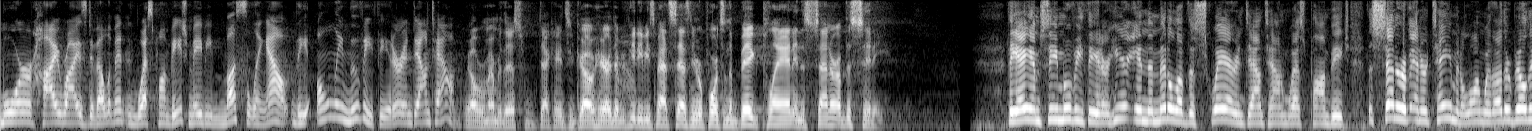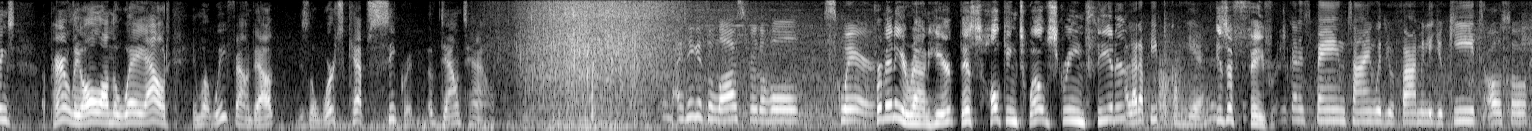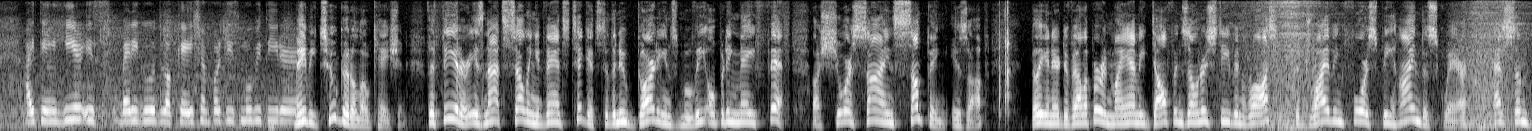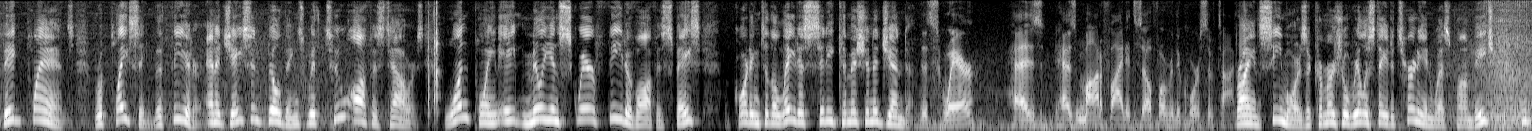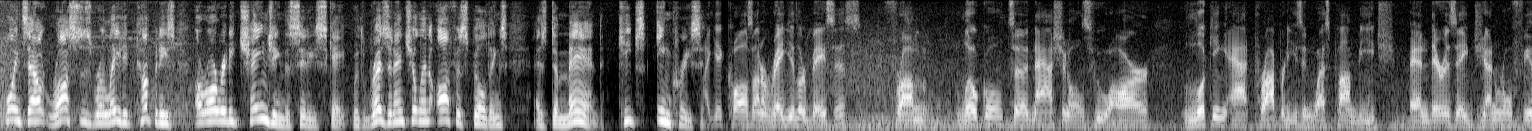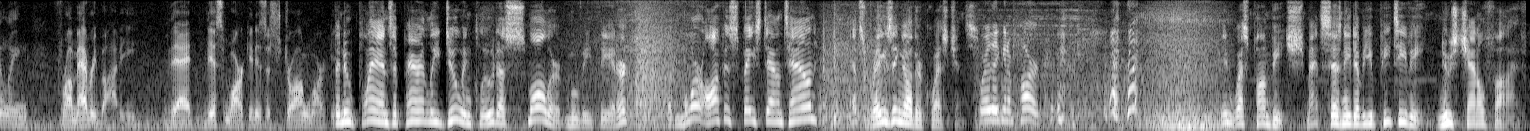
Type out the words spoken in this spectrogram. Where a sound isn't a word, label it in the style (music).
More high rise development in West Palm Beach may be muscling out the only movie theater in downtown. We all remember this from decades ago here. WPTV's Matt Sczesny reports on the big plan in the center of the city. The AMC movie theater here in the middle of the square in downtown West Palm Beach, the center of entertainment along with other buildings, apparently all on the way out in what we found out is the worst kept secret of downtown. Um, I think it's a loss for the whole square. For many around here, this hulking 12 screen theater A lot of people come here. is a favorite. You can spend time with your family, your kids also. I think here is very good location for this movie theater. Maybe too good a location. The theater is not selling advance tickets to the new Guardians movie opening May 5th, a sure sign something is up. Billionaire developer and Miami Dolphins owner Stephen Ross, the driving force behind the square, has some big plans, replacing the theater and adjacent buildings with two office towers, 1.8 million square feet of office space, according to the latest City Commission agenda. The square has has modified itself over the course of time. Brian Seymour is a commercial real estate attorney in West Palm Beach who points out Ross's related companies are already changing the cityscape with residential and office buildings as demand keeps increasing. I get calls on a regular basis from local to nationals who are looking at properties in West Palm Beach and there is a general feeling from everybody that this market is a strong market. The new plans apparently do include a smaller movie theater, but more office space downtown, that's raising other questions. Where are they going to park? (laughs) In West Palm Beach, Matt Sczesny, WPTV, News Channel 5.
